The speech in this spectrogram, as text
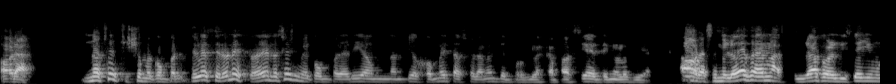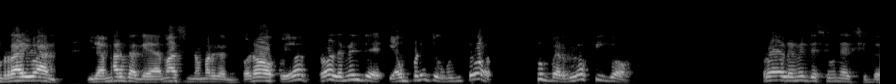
Ahora, no sé si yo me compraría, te voy a ser honesto, ¿eh? no sé si me compraría un anteojo Meta solamente por las capacidades de tecnología. Ahora, si me lo das además, si me lo das con el diseño un ray y la marca que además es una marca que conozco, y probablemente, y a un precio, como dijiste vos, súper lógico, probablemente sea un éxito.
